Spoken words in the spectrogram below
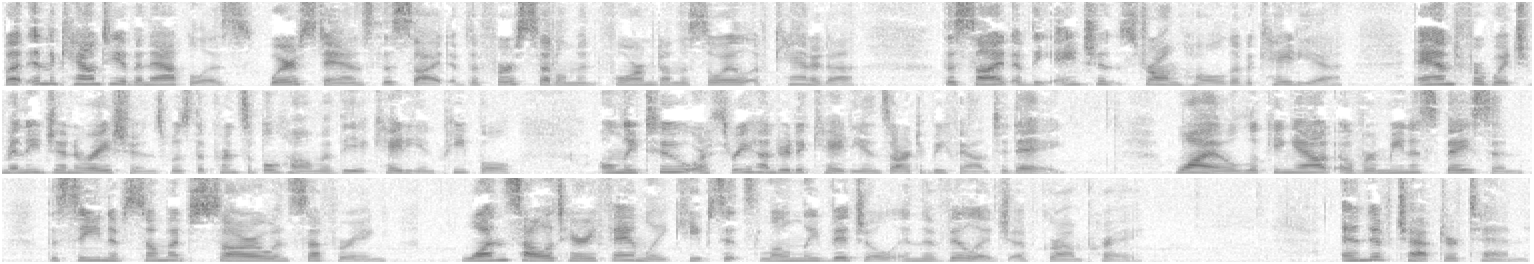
But in the county of Annapolis, where stands the site of the first settlement formed on the soil of Canada, the site of the ancient stronghold of Acadia, and for which many generations was the principal home of the Acadian people, only two or three hundred Acadians are to be found to day; while, looking out over Minas Basin, the scene of so much sorrow and suffering, one solitary family keeps its lonely vigil in the village of Grand Pre. End of chapter XI.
